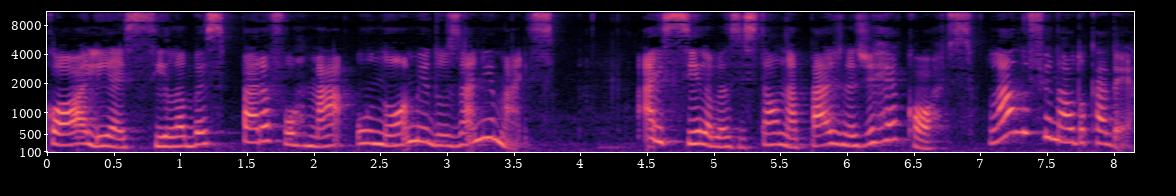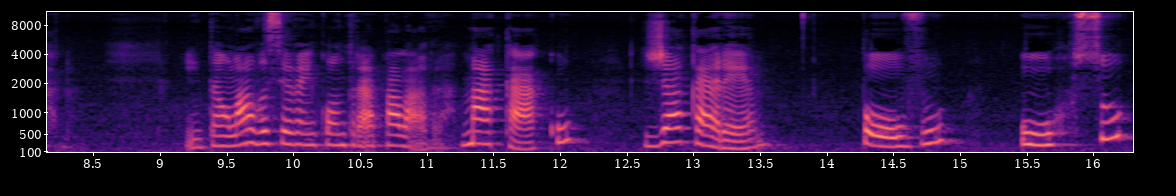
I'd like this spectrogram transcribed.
Colhe as sílabas para formar o nome dos animais. As sílabas estão na página de recortes, lá no final do caderno. Então lá você vai encontrar a palavra macaco, jacaré, polvo, urso,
